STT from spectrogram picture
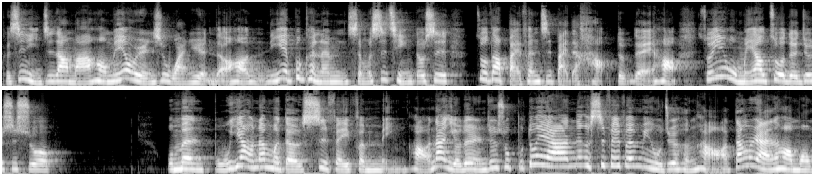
可是你知道吗？哈，没有人是完人的哈，你也不可能什么事情都是做到百分之百的好，对不对哈？所以我们要做的就是说。我们不要那么的是非分明，哈。那有的人就说不对啊，那个是非分明，我觉得很好啊。当然哈，某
